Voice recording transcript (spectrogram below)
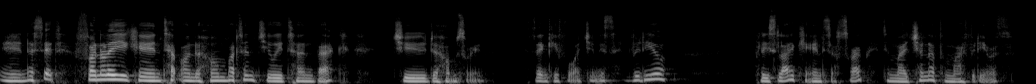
And that's it. Finally, you can tap on the home button to return back to the home screen. Thank you for watching this video. Please like and subscribe to my channel for my videos.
